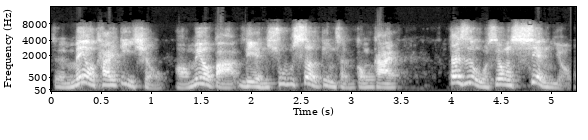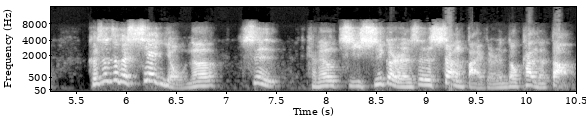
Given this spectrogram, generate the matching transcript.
这没有开地球啊，没有把脸书设定成公开，但是我是用现有，可是这个现有呢，是可能几十个人甚至上百个人都看得到，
